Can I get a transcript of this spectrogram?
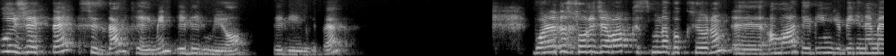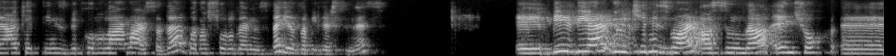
Bu ücret de sizden temin edilmiyor dediğim gibi. Bu arada soru cevap kısmına bakıyorum ee, ama dediğim gibi yine merak ettiğiniz bir konular varsa da bana sorularınızı da yazabilirsiniz. Ee, bir diğer ülkemiz var aslında en çok e,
